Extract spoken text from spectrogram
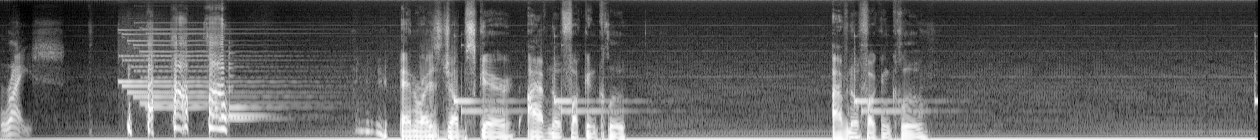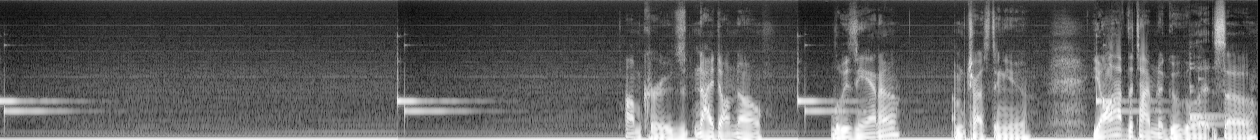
Rice. Anne Rice jump scare. I have no fucking clue. I have no fucking clue. Tom Cruise. I don't know. Louisiana? I'm trusting you. Y'all have the time to Google it, so.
